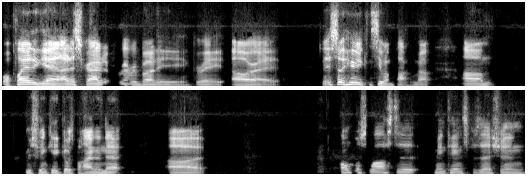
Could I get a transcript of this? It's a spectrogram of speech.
We'll play it again. I described it for everybody. Great. All right. So here you can see what I'm talking about. Um, Michigan kid goes behind the net. Uh, almost lost it. Maintains possession.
